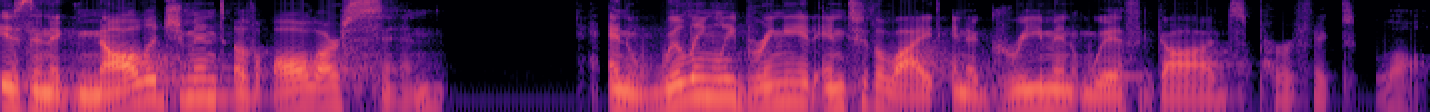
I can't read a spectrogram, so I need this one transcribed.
is an acknowledgement of all our sin and willingly bringing it into the light in agreement with God's perfect law.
